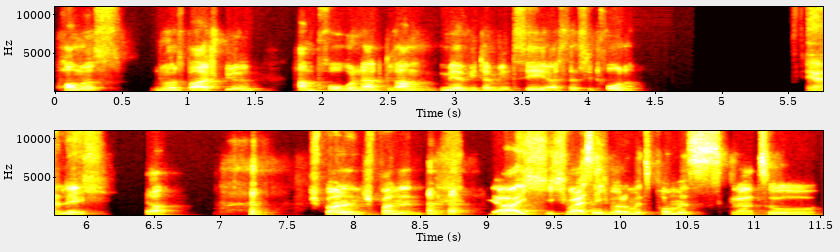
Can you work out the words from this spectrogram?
Pommes, nur als Beispiel, haben pro 100 Gramm mehr Vitamin C als eine Zitrone. Ehrlich? Ja. Spannend, spannend. Ja, ich, ich weiß nicht, warum jetzt Pommes gerade so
